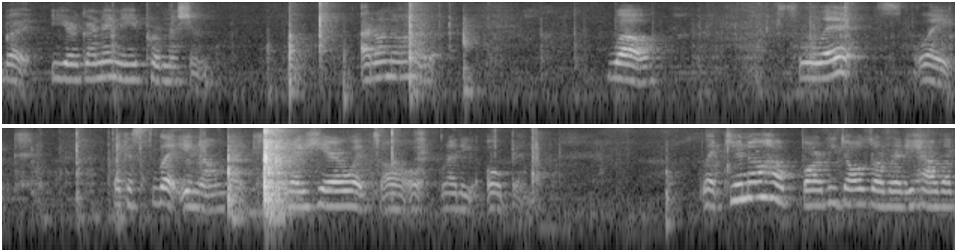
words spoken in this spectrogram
but you're gonna need permission. I don't know how to. Well, slits like like a slit, you know, like right here where it's already open. Like you know how Barbie dolls already have like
